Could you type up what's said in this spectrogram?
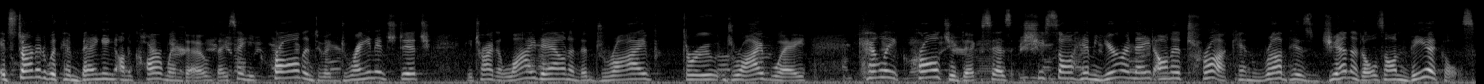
It started with him banging on a car window. They say he crawled into a drainage ditch. He tried to lie down in the drive-through driveway. Kelly Kraljevic says she saw him urinate on a truck and rub his genitals on vehicles.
